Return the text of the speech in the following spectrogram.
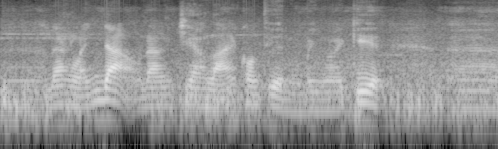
ờ, đang lãnh đạo, đang chèo lái con thuyền của mình ngoài kia ờ,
